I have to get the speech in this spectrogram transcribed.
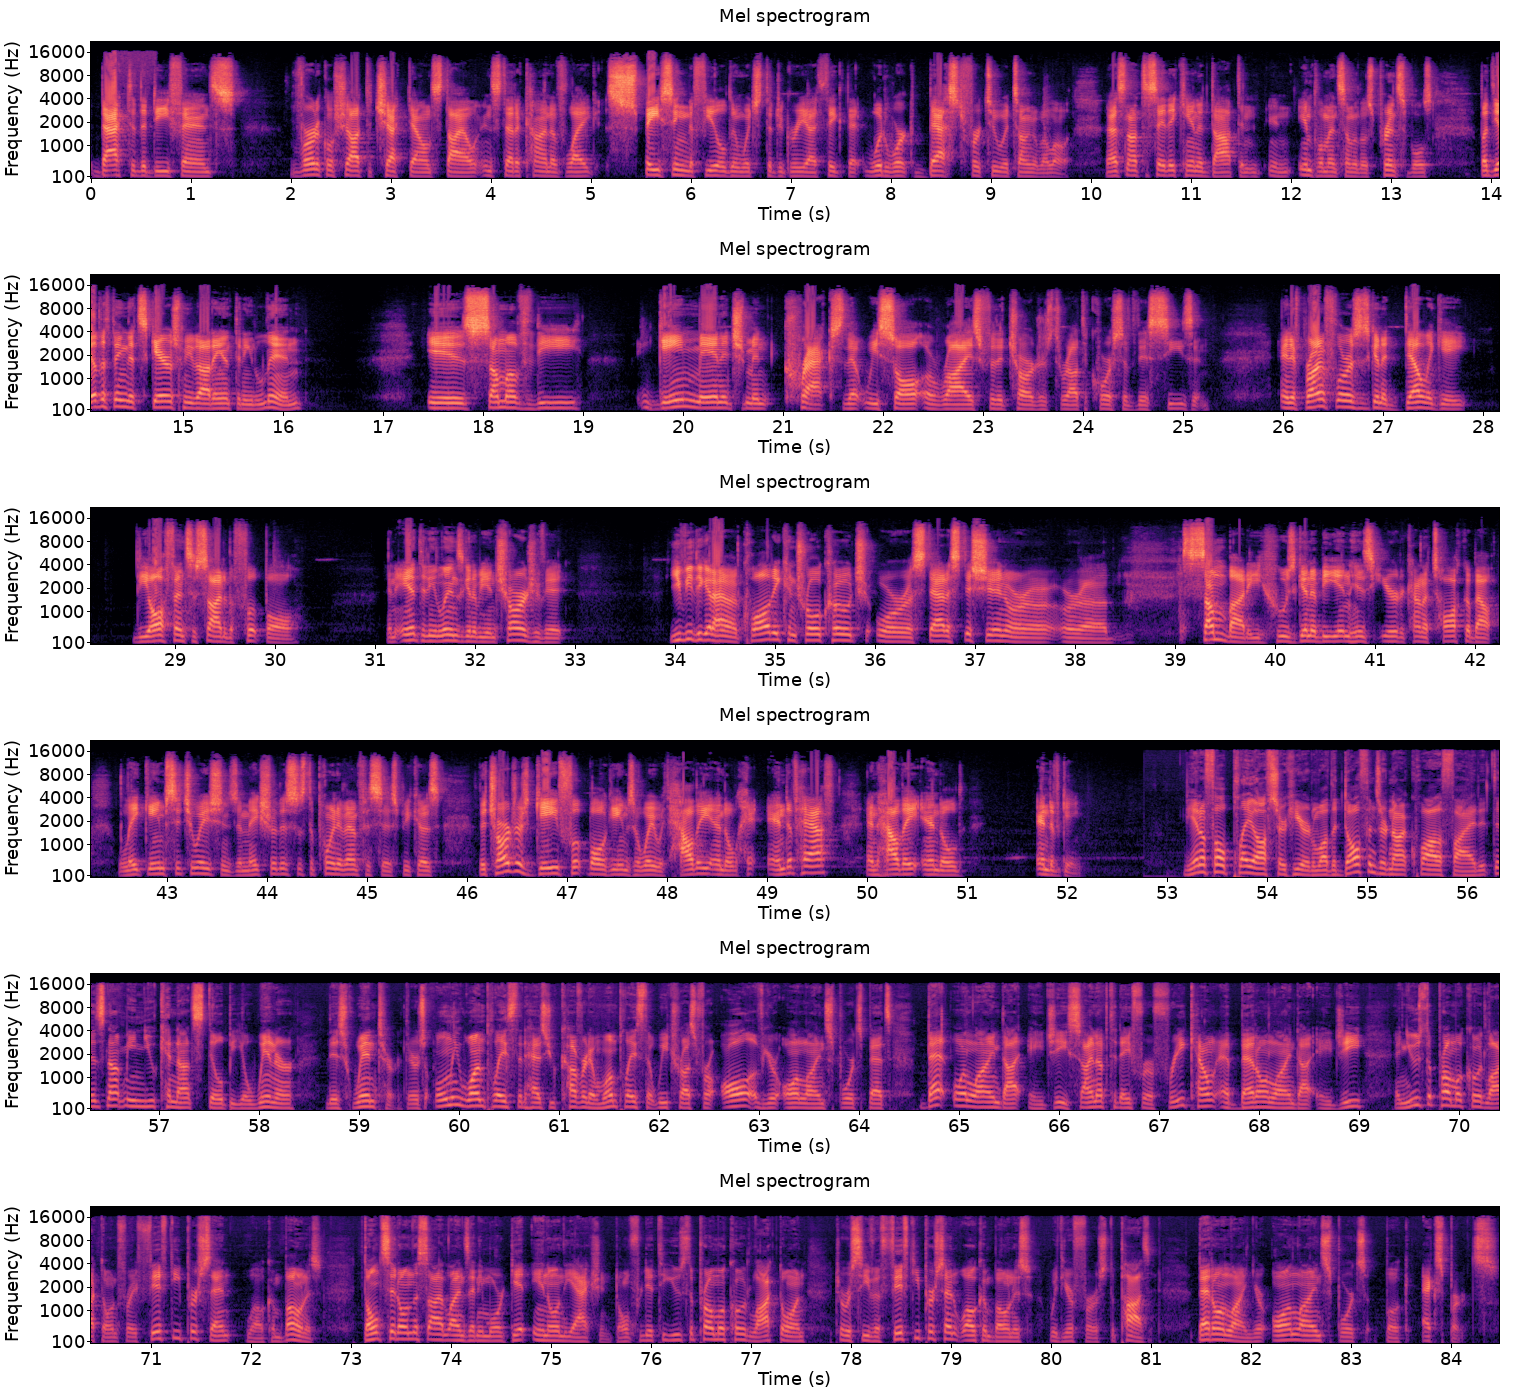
back to the defense vertical shot to check down style instead of kind of like spacing the field in which the degree I think that would work best for Tua Tagovailoa. That's not to say they can't adopt and, and implement some of those principles. But the other thing that scares me about Anthony Lynn is some of the game management cracks that we saw arise for the Chargers throughout the course of this season. And if Brian Flores is going to delegate the offensive side of the football and Anthony Lynn's going to be in charge of it, you've either got to have a quality control coach or a statistician or a, or a somebody who's going to be in his ear to kind of talk about late game situations and make sure this is the point of emphasis because the Chargers gave football games away with how they ended end of half and how they ended end of game. The NFL playoffs are here, and while the Dolphins are not qualified, it does not mean you cannot still be a winner this winter. There's only one place that has you covered and one place that we trust for all of your online sports bets betonline.ag. Sign up today for a free account at betonline.ag and use the promo code locked on for a 50% welcome bonus. Don't sit on the sidelines anymore. Get in on the action. Don't forget to use the promo code locked on to receive a 50% welcome bonus with your first deposit. Bet online, your online sports book experts.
